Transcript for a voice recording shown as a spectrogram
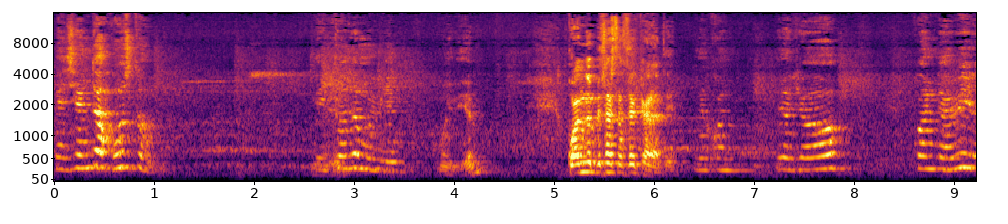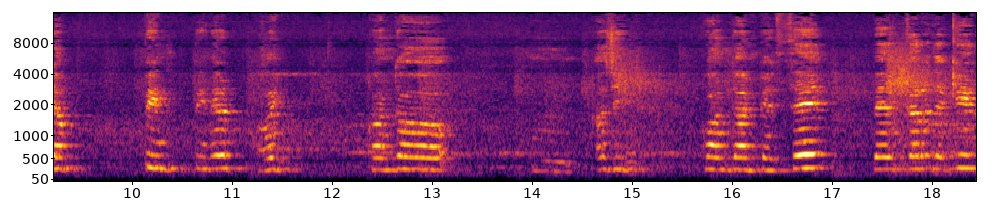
me siento a gusto. Muy Y bien. todo muy bien. Muy bien. ¿Cuándo empezaste a hacer karate? Mira, cuando, yo, cuando vi la prim- primera... Ay, cuando... mm, Así, cuando empecé a ver Karate Kid,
